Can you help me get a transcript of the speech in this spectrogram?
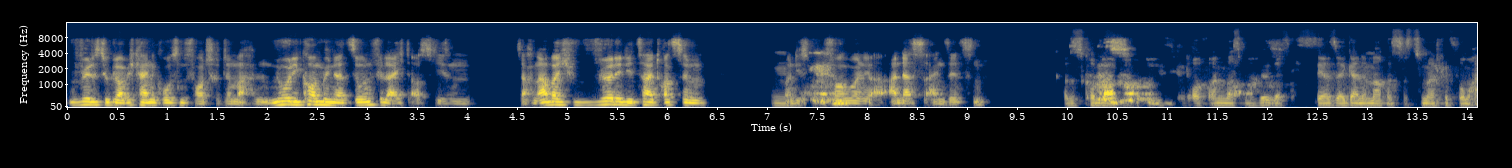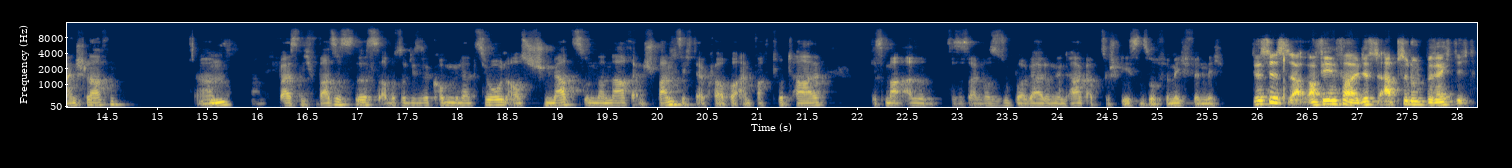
würdest du, glaube ich, keine großen Fortschritte machen. Nur die Kombination vielleicht aus diesen Sachen. Aber ich würde die Zeit trotzdem und mhm. diesem Vorwollen anders einsetzen. Also es kommt ein bisschen drauf an, was man will. Was ich sehr, sehr gerne mache, ist das zum Beispiel vorm Einschlafen. Ähm, mhm. Ich weiß nicht, was es ist, aber so diese Kombination aus Schmerz und danach entspannt sich der Körper einfach total. Das, macht, also, das ist einfach super geil, um den Tag abzuschließen, so für mich, finde ich. Das ist auf jeden Fall, das ist absolut berechtigt.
